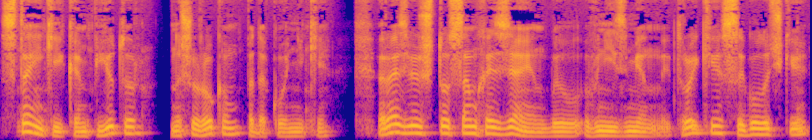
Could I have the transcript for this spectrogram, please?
старенький компьютер на широком подоконнике. Разве что сам хозяин был в неизменной тройке с иголочки,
